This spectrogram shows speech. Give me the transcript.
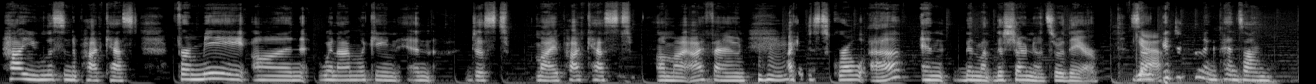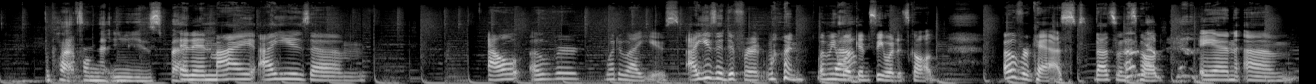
how you listen to podcasts, for me on when I'm looking and just my podcast on my iPhone, mm-hmm. I can just scroll up and then my, the show notes are there. So yeah. it just kind of depends on the platform that you use. But and in my I use um out over what do I use? I use a different one. Let me yeah. look and see what it's called. Overcast. That's what it's oh, called. Yeah. And um,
